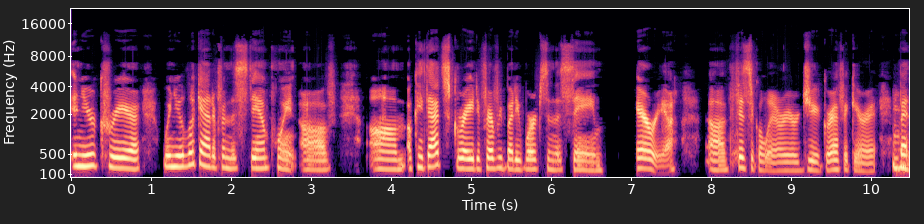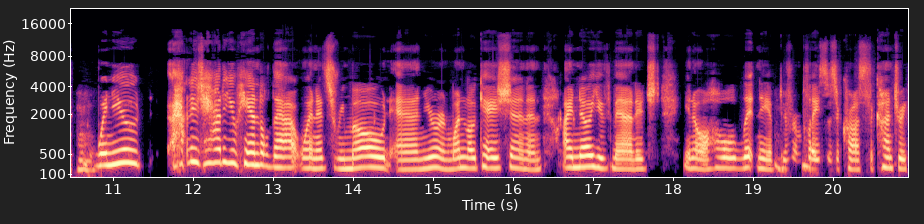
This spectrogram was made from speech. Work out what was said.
in your career when you look at it from the standpoint of um, okay that's great if everybody works in the same area uh, physical area or geographic area but Mhm. when you how did how do you handle that when it's remote and you're in one location and I know you've managed you know a whole litany of different Mhm. places across the country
